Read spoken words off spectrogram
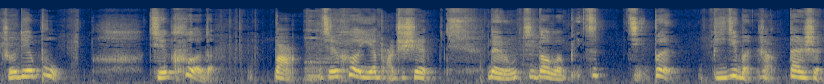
折叠布。杰克的把杰克也把这些内容记到了笔记本笔记本上，但是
